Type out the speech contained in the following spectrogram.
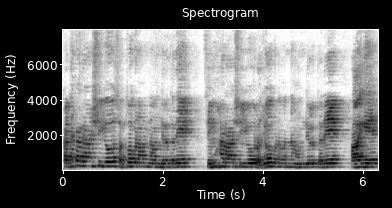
ಕಟಕ ರಾಶಿಯು ಸತ್ವಗುಣವನ್ನು ಹೊಂದಿರುತ್ತದೆ. ಸಿಂಹ ರಾಶಿಯು ರಜೋಗುಣವನ್ನು ಹೊಂದಿರುತ್ತದೆ. ಹಾಗೆ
